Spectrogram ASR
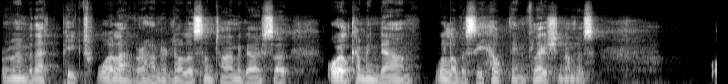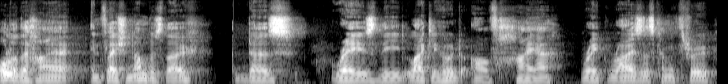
Remember that peaked well over $100 some time ago. So oil coming down will obviously help the inflation numbers. All of the higher inflation numbers, though, does raise the likelihood of higher rate rises coming through,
